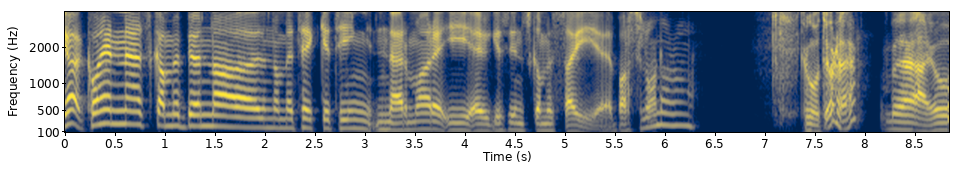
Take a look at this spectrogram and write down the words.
Ja, hva hen skal vi begynne når vi tar ting nærmere i øyesyn? Skal vi si Barcelona, da? Kan godt gjøre det. Det er jo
